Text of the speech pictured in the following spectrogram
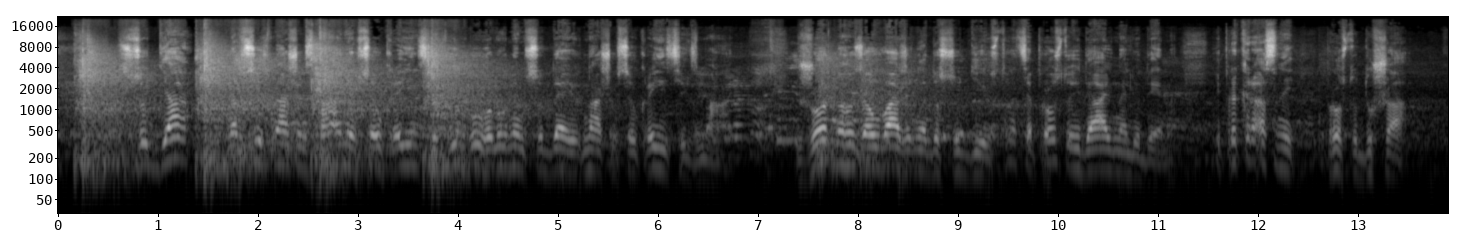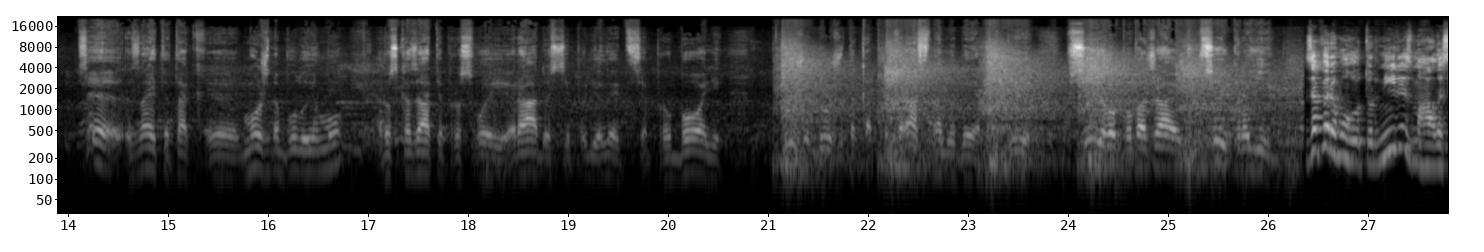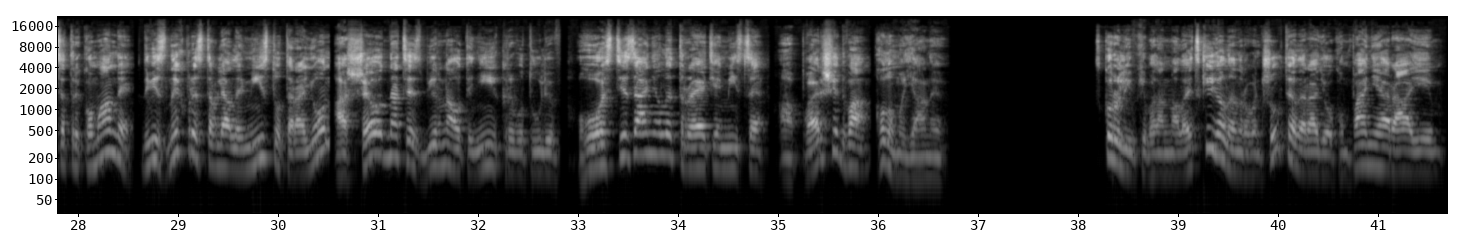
суддя на всіх наших змаганнях всеукраїнських. Він був головним суддею наших всеукраїнських змагань. Жодного зауваження до суддівства. Це просто ідеальна людина. І прекрасний просто душа. Це, знаєте, так, е, можна було йому розказати про свої радості, поділитися про болі. Дуже-дуже така прекрасна людина. І всі його поважають у всій Україні. За перемогу у турнірі змагалися три команди. Дві з них представляли місто та район, а ще одна це збірна Отинії Кривотулів. Гості зайняли третє місце, а перші два коломияни. З Королівки Богдан Малецький, Галина Ровенчук, телерадіокомпанія Раї.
